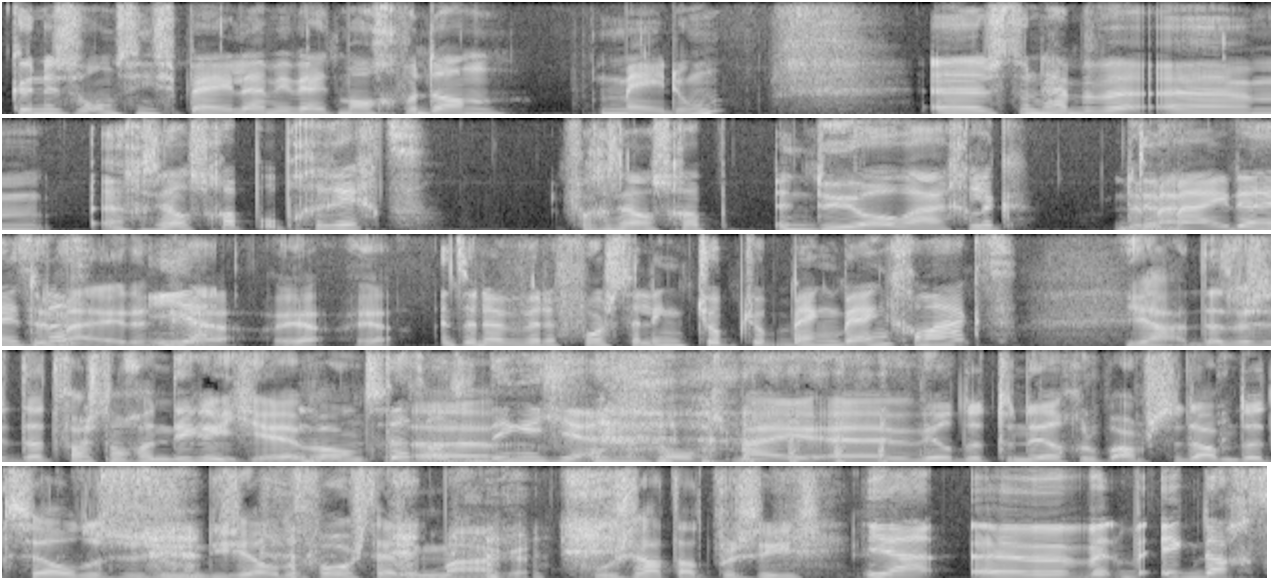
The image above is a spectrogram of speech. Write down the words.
kunnen ze ons zien spelen. En wie weet mogen we dan meedoen. Eh, dus toen hebben we ehm, een gezelschap opgericht. Of een gezelschap, een duo eigenlijk. De, mei- meiden heette De dat. meiden, ja. ja, ja, En toen hebben we de voorstelling Chop Chop Bang Bang gemaakt. Ja, dat was, dat was nog een dingetje. Hè? Want, Dat was een eh, dingetje. Volgens mij eh, wilde toneelgroep Amsterdam datzelfde seizoen diezelfde voorstelling maken. Hoe zat dat precies? Ja, we- we- ik dacht,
